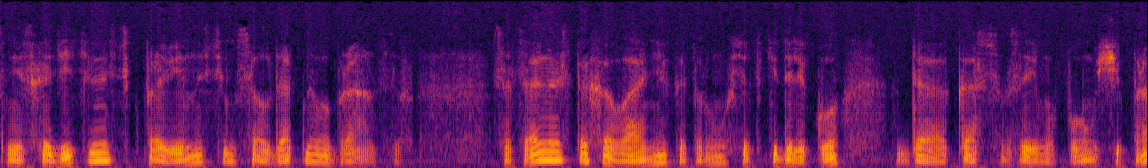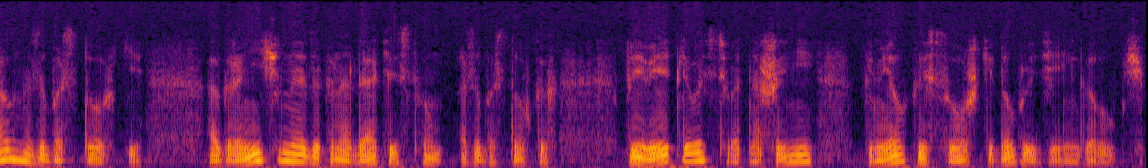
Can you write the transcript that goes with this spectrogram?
снисходительность к провинностям солдат-новобранцев, социальное страхование, которому все-таки далеко до касс взаимопомощи, право на забастовки, ограниченное законодательством о забастовках, приветливость в отношении к мелкой сошке. «Добрый день, голубчик»,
